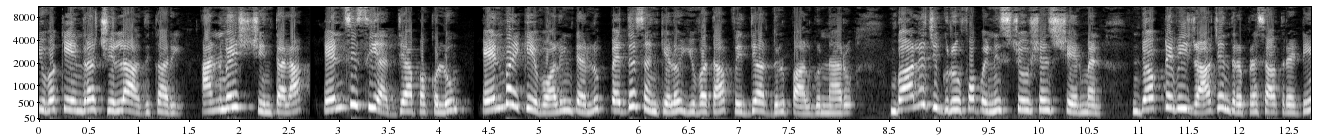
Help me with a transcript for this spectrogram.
Yuva Kendra జిల్లా అధికారి అన్వేష్ చింతల ఎన్సీసీ అధ్యాపకులు ఎన్వైకే వాలంటీర్లు పెద్ద సంఖ్యలో యువత విద్యార్థులు పాల్గొన్నారు. Balaji group of institutions chairman doctor V Rajendra Prasad Reddy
